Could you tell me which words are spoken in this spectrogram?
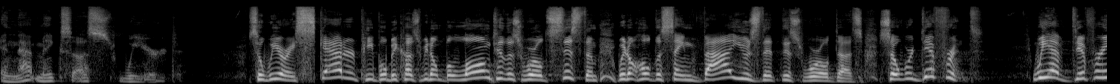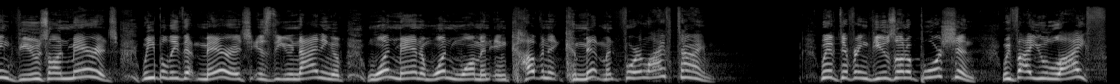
And that makes us weird. So we are a scattered people because we don't belong to this world system. We don't hold the same values that this world does. So we're different. We have differing views on marriage. We believe that marriage is the uniting of one man and one woman in covenant commitment for a lifetime. We have differing views on abortion. We value life,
